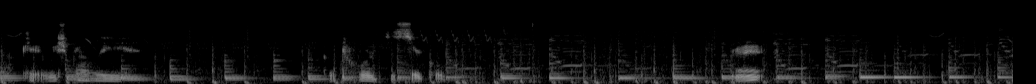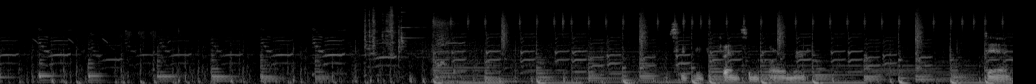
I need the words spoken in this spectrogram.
Okay, we should probably go towards the circle. Right? see if we can find some armor. Damn,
